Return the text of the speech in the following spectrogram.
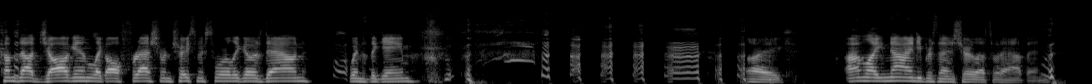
comes out jogging like all fresh when Trace McSorley goes down, wins the game. Like, I'm like 90% sure that's what happened.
